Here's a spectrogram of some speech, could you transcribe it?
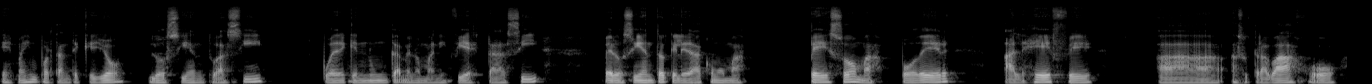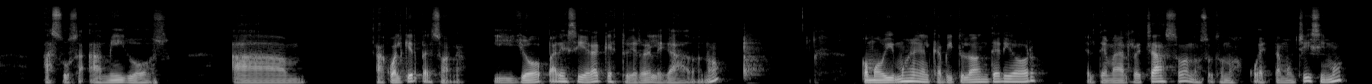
es más importante que yo. Lo siento así. Puede que nunca me lo manifiesta así, pero siento que le da como más peso, más poder al jefe, a, su trabajo, a sus amigos, a, a cualquier persona. Y yo pareciera que estoy relegado, ¿no? Como vimos en el capítulo anterior, el tema del rechazo, a nosotros nos cuesta muchísimo,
